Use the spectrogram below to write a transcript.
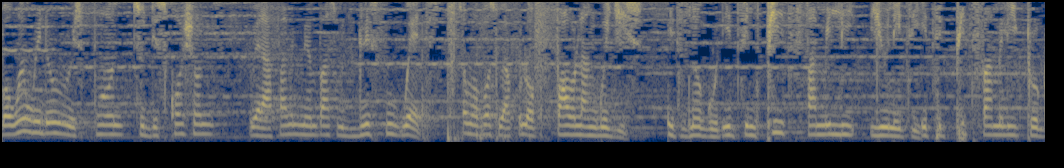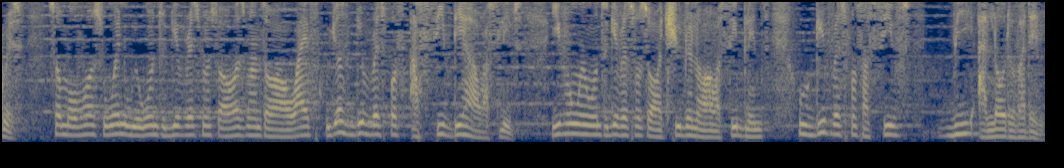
But when we don't respond to discussions with our family members with graceful words, some of us we are full of foul languages. It is not good. It impedes family unity. It impedes family progress. Some of us, when we want to give response to our husbands or our wife, we just give response as if they are our slaves. Even when we want to give response to our children or our siblings, we give response as if we are Lord over them.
